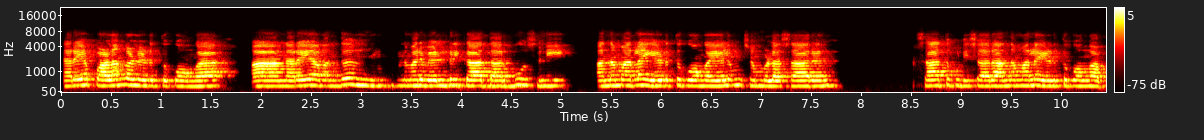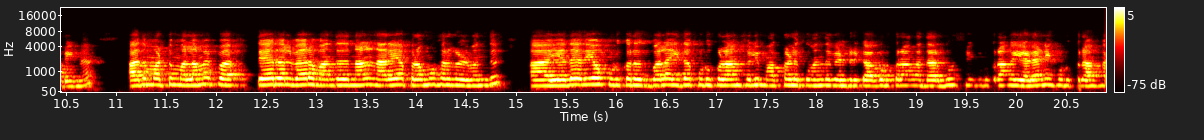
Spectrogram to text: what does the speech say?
நிறைய பழங்கள் எடுத்துக்கோங்க. ஆஹ் நிறைய வந்து இந்த மாதிரி வெள்ளரிக்காய், தர்பூசணி அந்த மாதிரிலாம் எடுத்துக்கோங்க. எலுமிச்சம்பழ சாறு, சாத்துக்குடி சாறு அந்த மாதிரிலாம் எடுத்துக்கோங்க அப்படின்னு. அது மட்டும் இல்லாம இப்ப தேர்தல் வேற வந்ததுனால நிறைய பிரமுகர்கள் வந்து ஆஹ் எத எதையோ கொடுக்கறதுக்கு பதிலா இதை கொடுக்கலாம்னு சொல்லி மக்களுக்கு வந்து வெள்ளரிக்காய் கொடுக்குறாங்க தர்பூசணி கொடுக்குறாங்க இளநீ கொடுக்குறாங்க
